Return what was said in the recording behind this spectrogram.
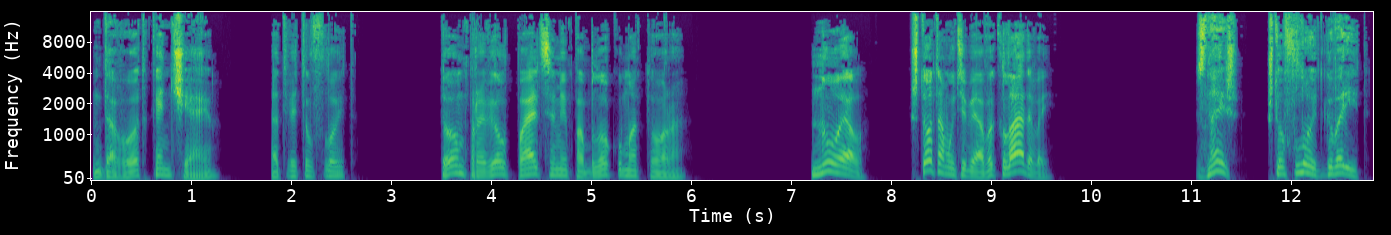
«Да вот, кончаю», — ответил Флойд. Том провел пальцами по блоку мотора. «Ну, Эл, что там у тебя? Выкладывай». «Знаешь, что Флойд говорит?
